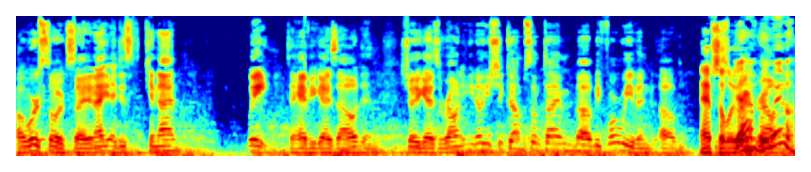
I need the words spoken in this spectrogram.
Oh, we're so excited! I, I just cannot wait to have you guys out and show you guys around. You know, you should come sometime uh, before we even. Uh, Absolutely. Yeah, we will.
